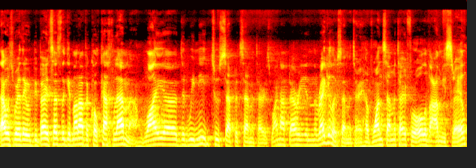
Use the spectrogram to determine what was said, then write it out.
That was where they would be buried. It says the Gemara v'kolkach lama. Why uh, did we need two separate cemeteries? Why not bury in the regular cemetery? Have one cemetery for all of Am Yisrael,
